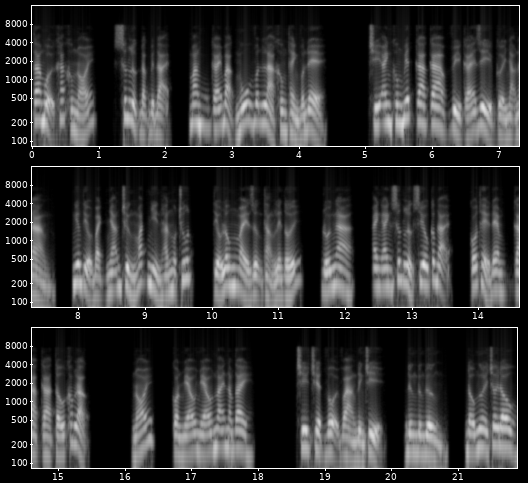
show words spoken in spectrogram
ta muội khác không nói, sức lực đặc biệt đại, mang cái bạc mũ vẫn là không thành vấn đề. Chỉ anh không biết ca ca vì cái gì cười nhạo nàng, nghiêm tiểu bạch nhãn chừng mắt nhìn hắn một chút, tiểu lông mày dựng thẳng lên tới, đối Nga, anh anh sức lực siêu cấp đại, có thể đem ca ca tấu khóc lạc. Nói, còn méo méo nãi năm tay. Chi triệt vội vàng đình chỉ, đừng đừng đừng, đầu người chơi đâu.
